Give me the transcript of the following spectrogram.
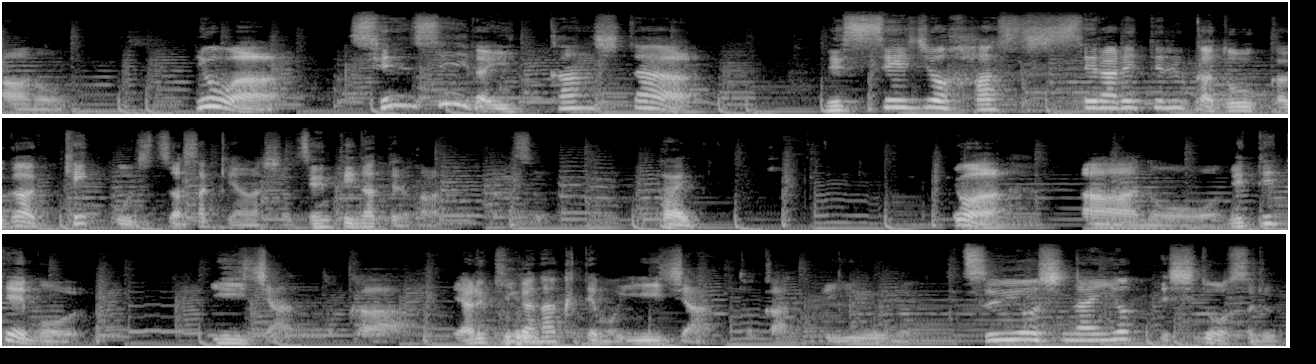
あの、要は、先生が一貫したメッセージを発せられてるかどうかが結構実はさっきの話の前提になってるのかなと思ったんですよ。はい。要は、あの、寝ててもいいじゃんとか、やる気がなくてもいいじゃんとかっていうのって通用しないよって指導するこ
